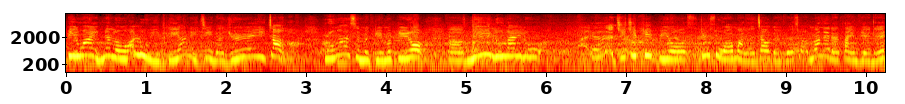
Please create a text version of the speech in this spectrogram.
ပြီးွားရင်မျက်လုံးကအဲ့လိုကြီးဘေးကနေကြည့်နေတာရွရွကြီးကြလာဘလုံးကအဆင်မပြေမပြေတော့အာမင်းလိုလိုက်လို့အကြီးကြီးဖြစ်ပြီးတော့ကျုပ်ဆိုရမှလည်းကြောက်တယ်ပဲဆိုတော့အမနဲ့လည်းတိုင်ပြန်တယ်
